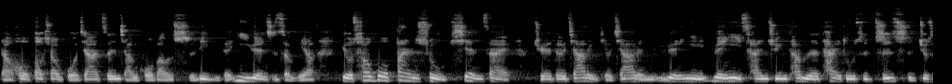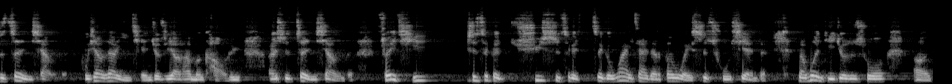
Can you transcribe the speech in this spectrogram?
然后报效国家、增强国防实力，你的意愿是怎么样？有超过半数现在觉得家里有家人愿意愿意参军，他们的态度是支持，就是正向的，不像在以前就是要他们考虑，而是正向的。所以其是 这个趋势，这个这个外在的氛围是出现的。那问题就是说，呃，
